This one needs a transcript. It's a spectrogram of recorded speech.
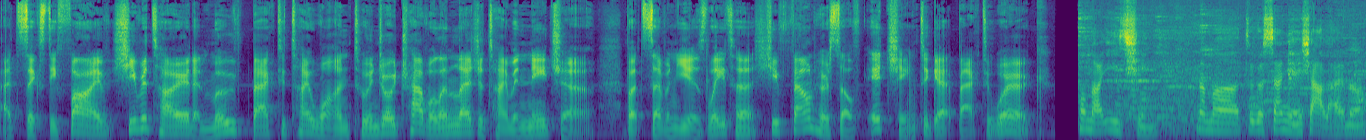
At 65, she retired and moved back to Taiwan to enjoy travel and leisure time in nature. But seven years later, she found herself itching to get back to work. 碰到疫情，那么这个三年下来呢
